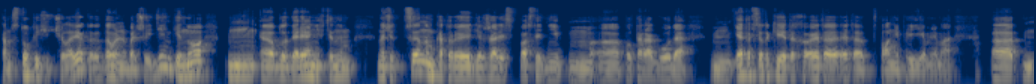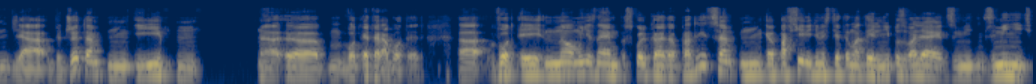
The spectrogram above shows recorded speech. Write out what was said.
там, 100 тысяч человек, это довольно большие деньги, но э, благодаря нефтяным значит, ценам, которые держались последние а, полтора года, это все-таки это, это, это вполне приемлемо а, для бюджета. И Э, э, вот это работает. А, вот, и, но мы не знаем, сколько это продлится. Э, по всей видимости, эта модель не позволяет заменить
